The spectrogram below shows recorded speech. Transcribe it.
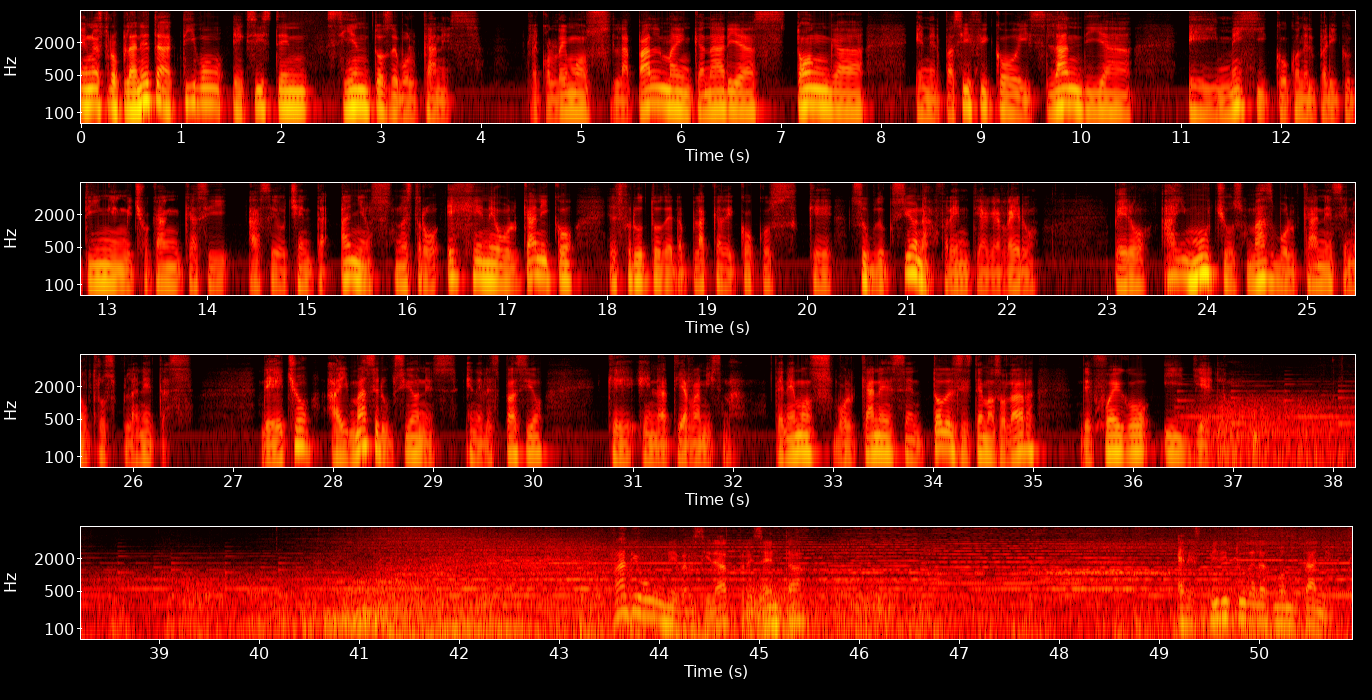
En nuestro planeta activo existen cientos de volcanes. Recordemos La Palma en Canarias, Tonga en el Pacífico, Islandia y México con el Paricutín en Michoacán casi hace 80 años. Nuestro eje neovolcánico es fruto de la placa de cocos que subducciona frente a Guerrero. Pero hay muchos más volcanes en otros planetas. De hecho, hay más erupciones en el espacio que en la Tierra misma. Tenemos volcanes en todo el sistema solar de fuego y hielo. Radio Universidad presenta El espíritu de las montañas.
